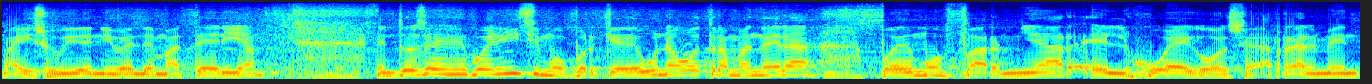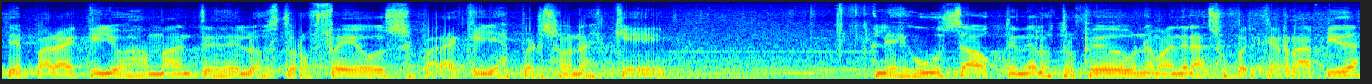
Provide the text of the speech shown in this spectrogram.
ahí subí de nivel de materia. Entonces es buenísimo porque de una u otra manera podemos farmear el juego, o sea, realmente para aquellos amantes de los trofeos, para aquellas personas que les gusta obtener los trofeos de una manera súper que rápida,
